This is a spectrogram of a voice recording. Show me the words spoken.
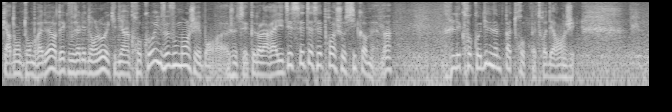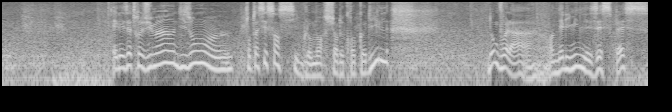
Car dans Tomb Raider, dès que vous allez dans l'eau et qu'il y a un croco, il veut vous manger. Bon, euh, je sais que dans la réalité, c'est assez proche aussi quand même. Hein. Les crocodiles n'aiment pas trop être dérangés. Et les êtres humains, disons, euh, sont assez sensibles aux morsures de crocodiles. Donc voilà, on élimine les espèces,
